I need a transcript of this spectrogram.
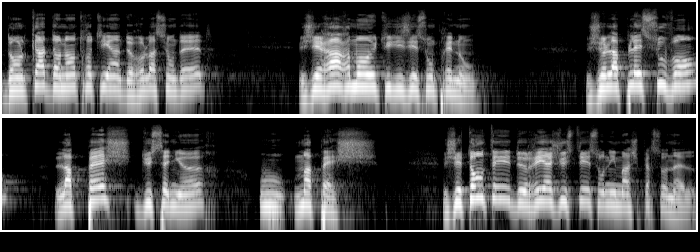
dans le cadre d'un entretien de relation d'aide, j'ai rarement utilisé son prénom. Je l'appelais souvent la pêche du Seigneur ou ma pêche. J'ai tenté de réajuster son image personnelle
